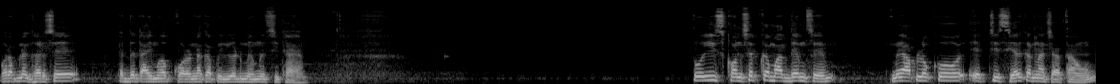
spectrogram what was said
और अपने घर से at the time of corona का पीरियड में हमने सीखा है। तो इस कॉन्सेप्ट का माध्यम से मैं आप लोग को एक चीज़ शेयर करना चाहता हूँ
